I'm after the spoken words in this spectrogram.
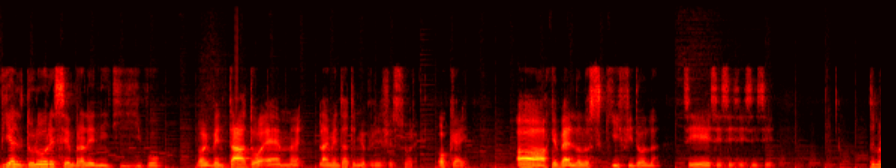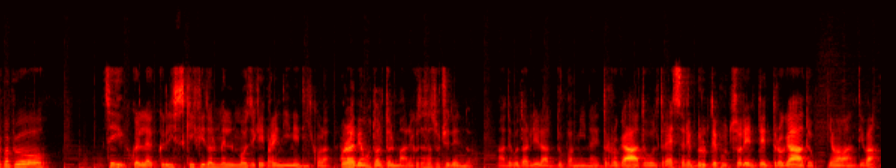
via il dolore sembra lenitivo. L'ho inventato, ehm, l'ha inventato il mio predecessore. Ok. Ah, oh, che bello lo schifidol. Sì, sì, sì, sì, sì, sì. Sembra proprio... Sì, quelle, quegli schifidol melmosi che prendi in edicola. Ora abbiamo tolto il male. Cosa sta succedendo? Ah, devo dargli la dopamina. È drogato, oltre a essere brutto e puzzolente, è drogato. Andiamo avanti, va.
